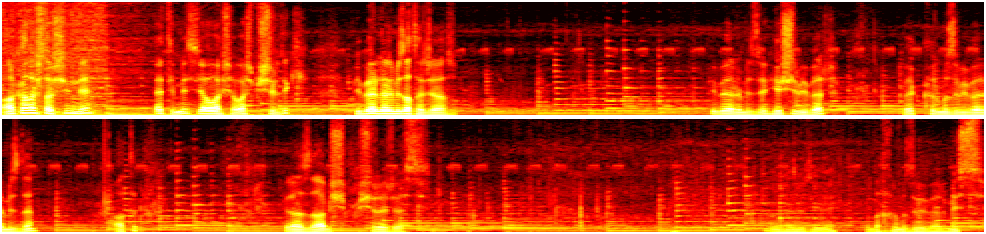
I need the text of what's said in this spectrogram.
Arkadaşlar şimdi etimiz yavaş yavaş pişirdik. Biberlerimizi atacağız. Biberimizi, yeşil biber ve kırmızı biberimizden atıp biraz daha piş- pişireceğiz. Gördüğünüz gibi bu da kırmızı biberimiz.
